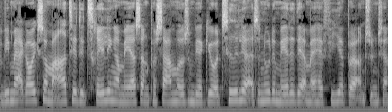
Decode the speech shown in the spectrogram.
vi mærker jo ikke så meget til det trillinger mere sådan på samme måde, som vi har gjort tidligere. Altså nu er det mere det der med at have fire børn, synes jeg.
